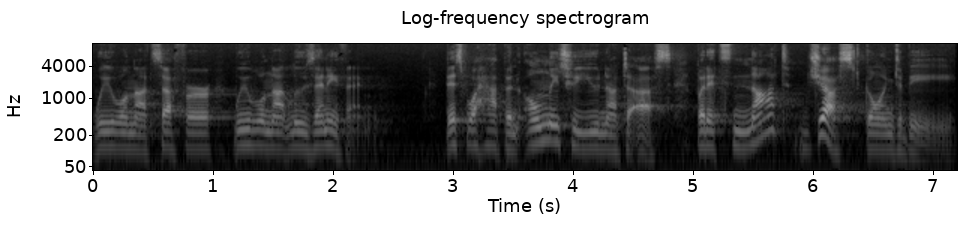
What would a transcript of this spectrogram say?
We will not suffer. We will not lose anything. This will happen only to you, not to us. But it's not just going to be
